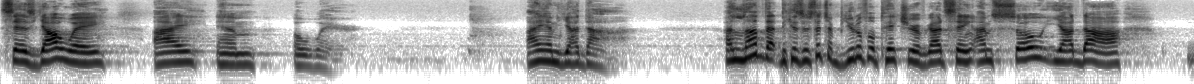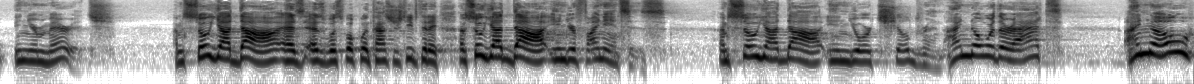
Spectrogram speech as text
says, Yahweh, I am aware. I am Yada. I love that because there's such a beautiful picture of God saying, I'm so Yada in your marriage. I'm so Yada, as, as was spoken with Pastor Steve today, I'm so Yada in your finances. I'm so Yada in your children. I know where they're at. I know.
